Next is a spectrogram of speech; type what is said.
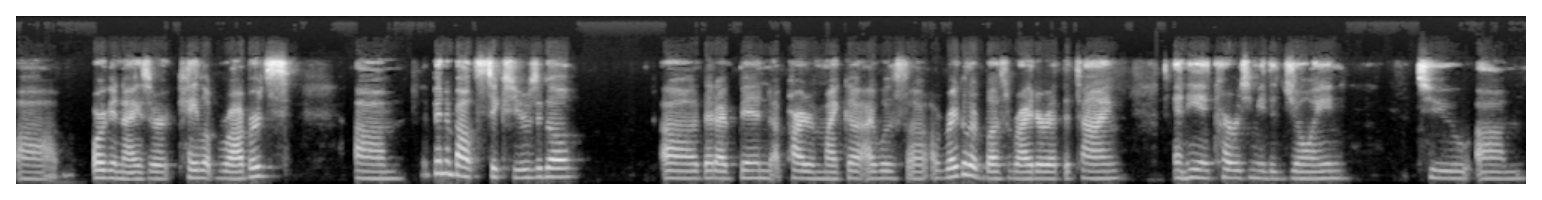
uh, organizer, Caleb Roberts. Um, it's been about six years ago uh, that I've been a part of MICAH. I was a, a regular bus rider at the time, and he encouraged me to join to um,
